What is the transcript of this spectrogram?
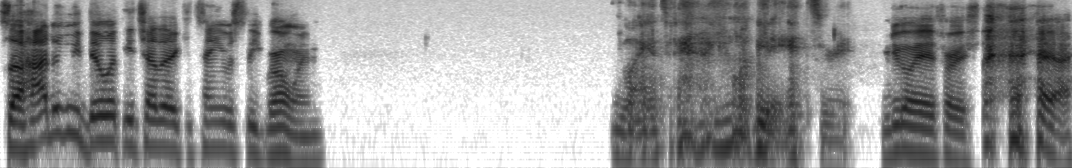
so, how do we deal with each other continuously growing? You want to answer that, or you want me to answer it? You go ahead first. so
